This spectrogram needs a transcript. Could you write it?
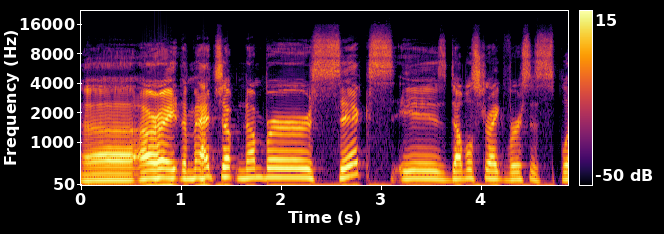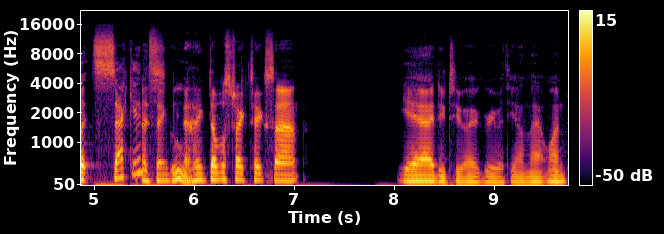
Sure. uh, all right, the matchup number six is Double Strike versus Split Second. I think. Ooh. I think double strike takes that. Yeah, I do too. I agree with you on that one.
